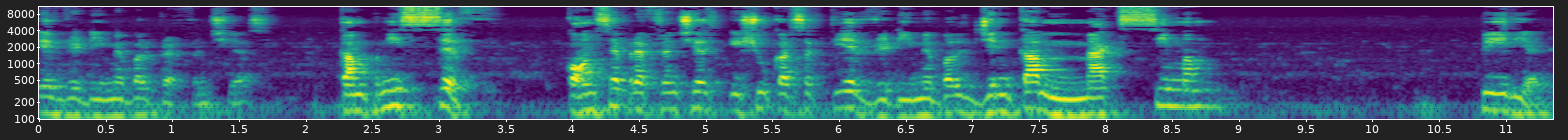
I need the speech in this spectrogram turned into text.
preference shares company सिर्फ़ कौन से प्रेफरेंस शेयर्स इशू कर सकती है? रिडीमेबल जिनका मैक्सिमम पीरियड,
